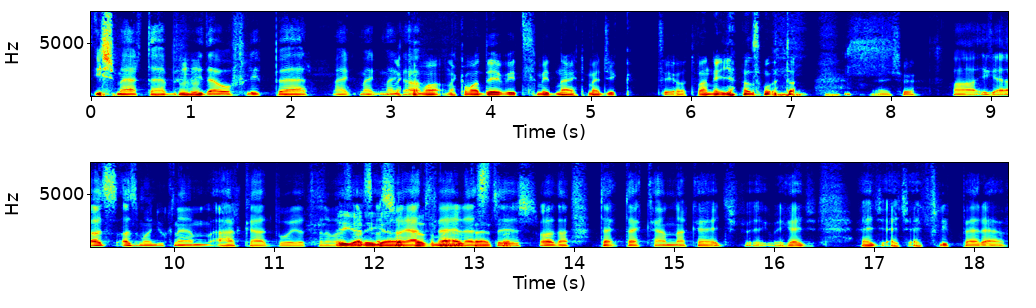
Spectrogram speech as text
ismertebb mm. videóflipper, meg, meg, meg nekem, a... a... nekem a David's Midnight Magic C64-en az volt a első. A, igen, az, az mondjuk nem árkádból jött, hanem az, igen, az igen, a saját az fejlesztés. A te, Tekkennek egy, még egy, egy, egy, egy flippere,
